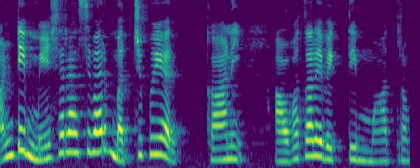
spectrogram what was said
అంటే మేషరాశి వారు మర్చిపోయారు. కానీ అవతల వ్యక్తి మాత్రం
